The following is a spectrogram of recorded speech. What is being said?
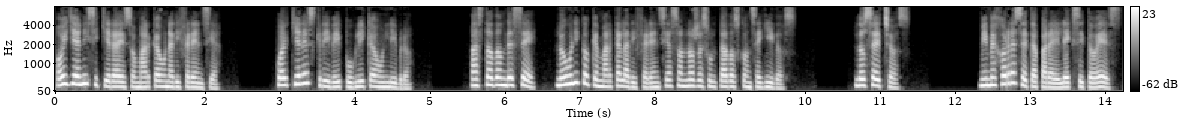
Hoy ya ni siquiera eso marca una diferencia. Cualquiera escribe y publica un libro. Hasta donde sé, lo único que marca la diferencia son los resultados conseguidos. Los hechos. Mi mejor receta para el éxito es,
